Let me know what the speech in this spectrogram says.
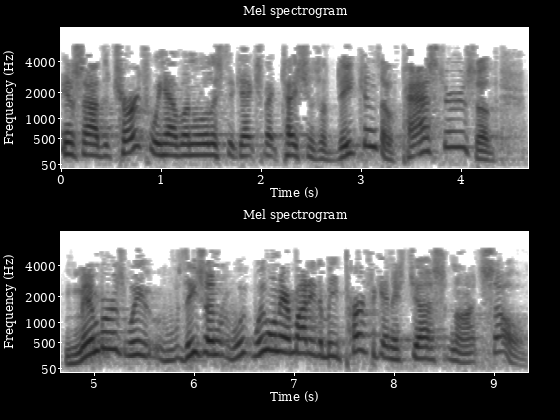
inside the church we have unrealistic expectations of deacons, of pastors, of members. We, these, we want everybody to be perfect and it's just not so.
